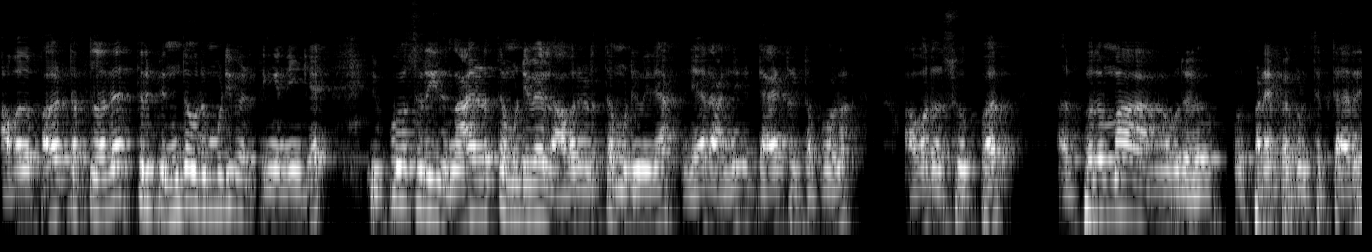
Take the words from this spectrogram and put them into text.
அவர் பதட்டத்தில் தான் திருப்பி இந்த ஒரு முடிவு எடுத்தீங்க நீங்கள் இப்போவும் சரி இது நான் எடுத்த முடிவே இல்லை அவர் எடுத்த முடிவு தான். நேராக அன்னைக்கு டேரக்டர்கிட்ட போனோம். அவரும் சூப்பர் அற்புதமாக அவர் ஒரு படைப்பை கொடுத்துட்டாரு.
